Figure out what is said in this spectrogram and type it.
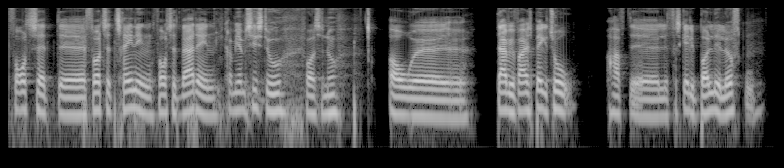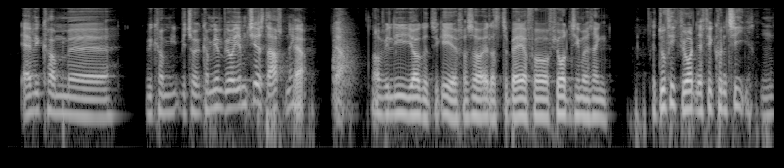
Fortsat, øh, fortsat træningen, fortsat hverdagen. Kom hjem sidste uge, til nu. Og øh, der har vi faktisk begge to haft øh, lidt forskellige bolde i luften. Ja, vi kom, øh, vi kom, vi tog, kom hjem, vi var hjemme tirsdag aften, ikke? Ja. Ja. Og vi lige joggede til GF, og så ellers tilbage og få 14 timer i sengen. Du fik 14, jeg fik kun 10. Mm.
